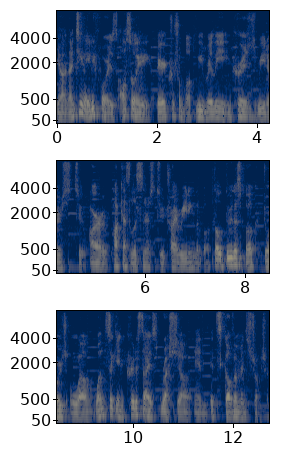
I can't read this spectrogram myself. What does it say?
Yeah, 1984 is also a very crucial book. We really encourage readers to, our podcast listeners, to try reading the book. So, through this book, George Orwell once again criticized Russia and its government structure.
